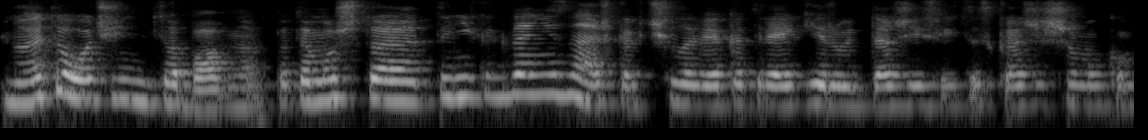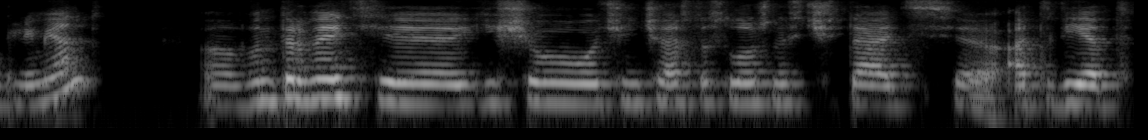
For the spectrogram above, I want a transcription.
Но это очень забавно, потому что ты никогда не знаешь, как человек отреагирует, даже если ты скажешь ему комплимент. А, в интернете еще очень часто сложно считать э, ответ,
